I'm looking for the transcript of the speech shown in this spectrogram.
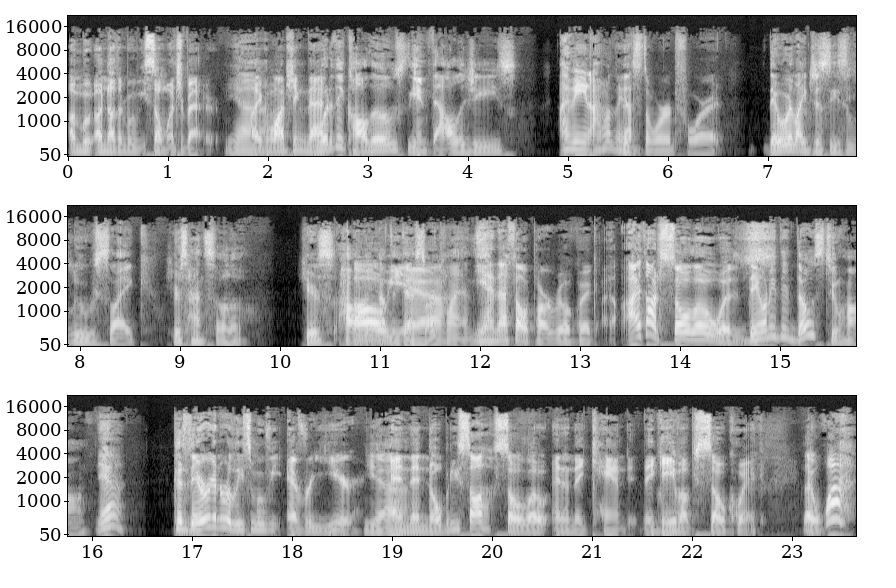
a mo- another movie so much better. Yeah. like watching that. What do they call those? The anthologies. I mean, I don't think that's the word for it. They were like just these loose, like here's Han Solo. Here's how oh they got the yeah, Death Star plans. yeah, and that fell apart real quick. I- thought Solo was They only did those two, huh? yeah, because they were going to release a movie every year. Yeah. and then nobody saw Solo, and then they canned it. They gave up so quick. Like what?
